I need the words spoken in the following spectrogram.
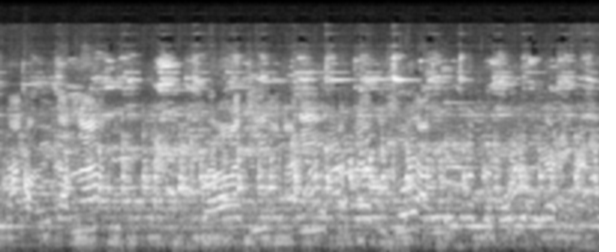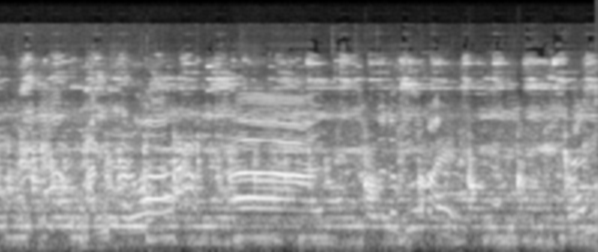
त्या भाविकांना घराची आणि कचऱ्याची सोय आम्ही उपलब्ध करून देतो या ठिकाणी आम्ही सर्व जो ग्रुप आहे चाळीस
